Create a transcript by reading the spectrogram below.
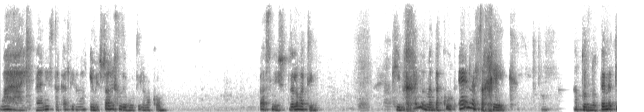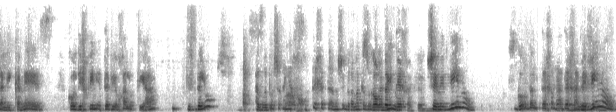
וואי, ואני הסתכלתי ואמרתי, אם ישר יחזירו אותי למקום. פסניש, זה לא מתאים. כי הם חיו עם הדקות, אין לשחק. את עוד נותנת לה להיכנס, כל דכפין יתה ויאכל אותי, אה? תסבלו. אז רב אושר היה חותך את האנשים ברמה כזאת, סגור דלתך, כן. שהם הבינו, סגור דלתך בעדיך, הם הבינו.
